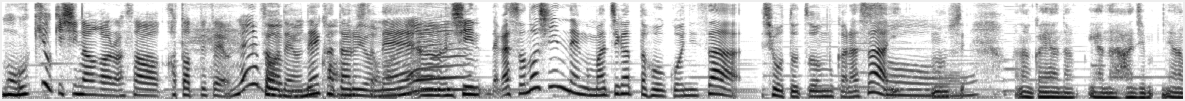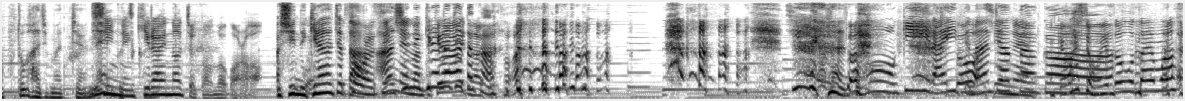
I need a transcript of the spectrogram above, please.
もうウキウキしながらさ語ってたよね。そうだよね語バービーに関してはるよね。うん、しんだからその信念を間違った方向にさ衝突を生むからさもうせなんか嫌な嫌な始ま嫌なことが始まっちゃうよね信念嫌いいになっちゃったんだから。あ信念嫌いになっちゃった。そうあ信念嫌いになっちゃったか。新年なんてもう 嫌いってなっちゃったそう新年明けましておめでかとうございます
